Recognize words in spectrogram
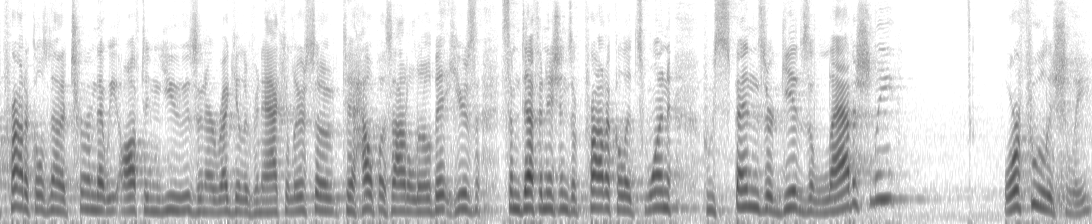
prodigal is not a term that we often use in our regular vernacular, so to help us out a little bit, here's some definitions of prodigal it's one who spends or gives lavishly or foolishly.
